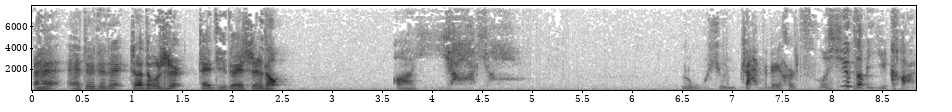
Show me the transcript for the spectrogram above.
哎哎，对对对，这都是这几堆石头。哎呀呀！陆逊站在这会儿，仔细这么一看，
